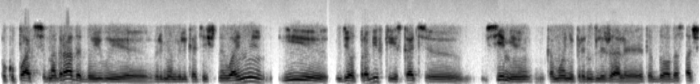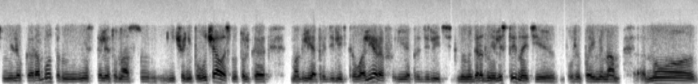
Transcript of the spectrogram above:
покупать награды боевые времен Великой Отечественной войны и делать пробивки, искать э, семьи, кому они принадлежали. Это была достаточно нелегкая работа. Несколько лет у нас ничего не получалось. Мы только могли определить кавалеров и определить наградные листы, найти уже по именам. Но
